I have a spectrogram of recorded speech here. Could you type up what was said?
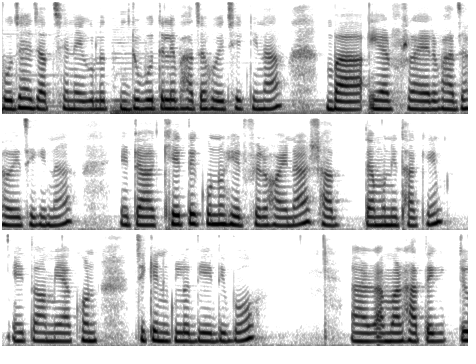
বোঝাই যাচ্ছে না এগুলো ডুবো তেলে ভাজা হয়েছে কিনা বা এয়ার ফ্রায়ার ভাজা হয়েছে কিনা। এটা খেতে কোনো হেরফের হয় না, স্বাদ তেমনই থাকে। এই তো আমি এখন চিকেনগুলো দিয়ে দিব। আর আমার হাতে একটু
